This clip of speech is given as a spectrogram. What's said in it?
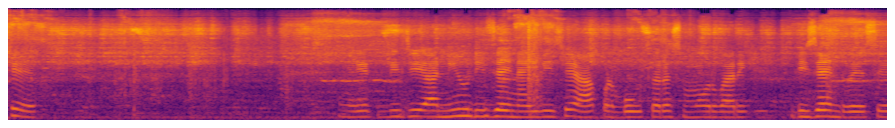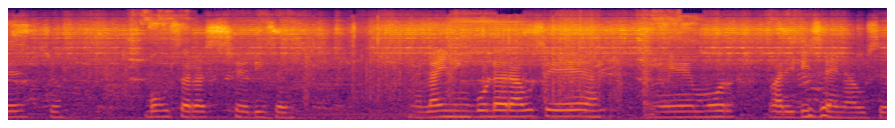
છે. એક બીજી આ ન્યૂ ડિઝાઇન આવી છે, આ પણ બહુ સરસ મોરવાળી ડિઝાઇન રહેશે, જો બહુ સરસ છે ડિઝાઇન. લાઇનિંગ બોર્ડર આવશે અને મોરવાળી ડિઝાઇન આવશે.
